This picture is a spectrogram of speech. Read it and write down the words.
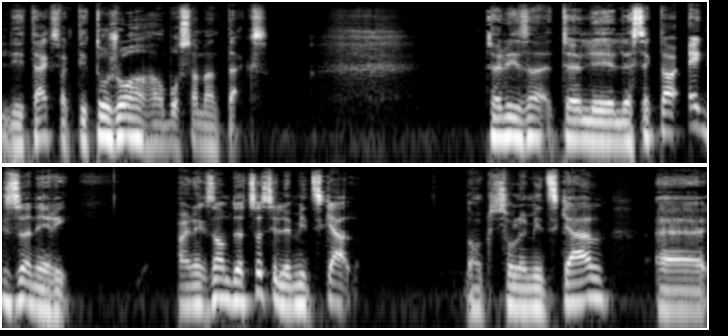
les, taxes, fait que tu es toujours en remboursement de taxes. Tu as, le, secteur exonéré. Un exemple de ça, c'est le médical. Donc, sur le médical, euh,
